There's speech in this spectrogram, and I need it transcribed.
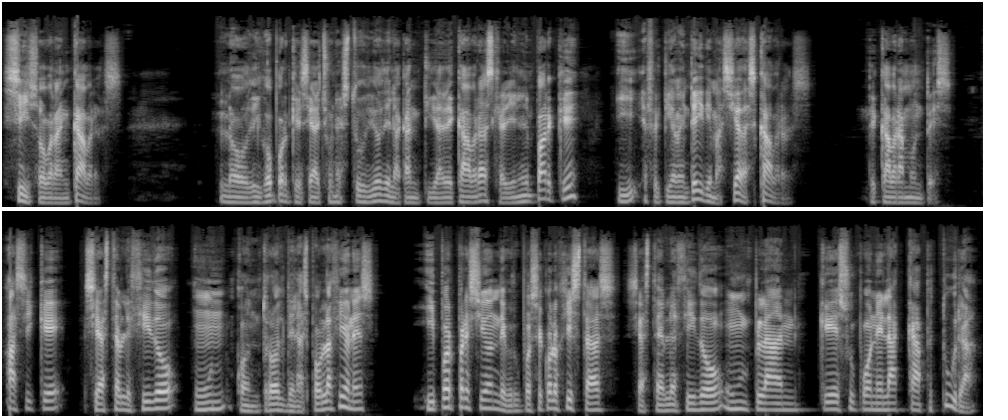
sí sobran cabras. Lo digo porque se ha hecho un estudio de la cantidad de cabras que hay en el parque y efectivamente hay demasiadas cabras de cabra montés. Así que se ha establecido un control de las poblaciones y por presión de grupos ecologistas se ha establecido un plan que supone la captura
